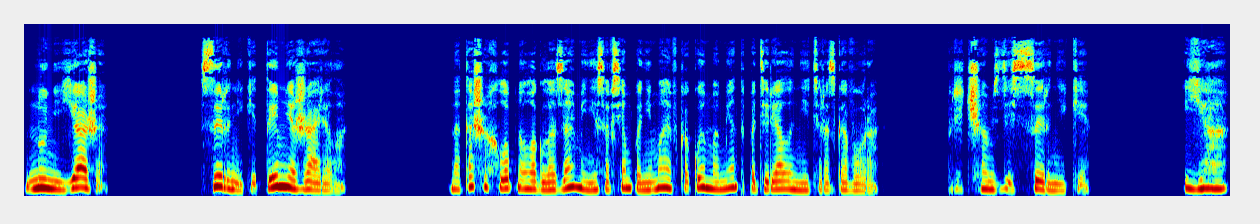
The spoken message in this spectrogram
Ну не я же. Сырники ты мне жарила. Наташа хлопнула глазами, не совсем понимая, в какой момент потеряла нить разговора. При чем здесь сырники? Я.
